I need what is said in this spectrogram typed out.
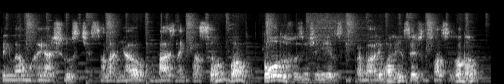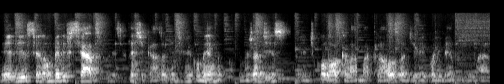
tem lá um reajuste salarial com base na inflação, bom, todos os engenheiros que trabalham ali, sejam sócios ou não, eles serão beneficiados por isso. Neste caso, a gente recomenda, como eu já disse, a gente coloca lá uma cláusula de recolhimento de uma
